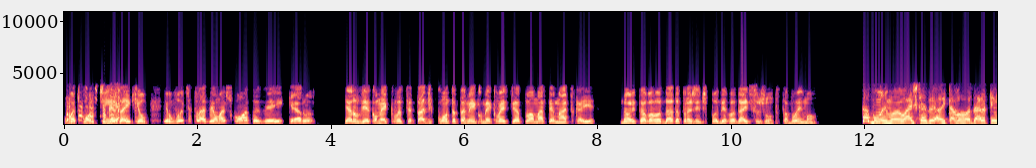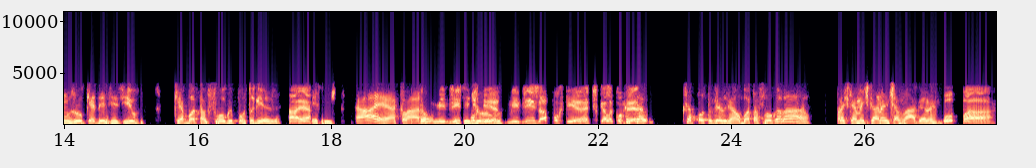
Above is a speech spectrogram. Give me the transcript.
Umas continhas aí que eu, eu vou te trazer umas contas e aí quero, quero ver como é que você tá de conta também, como é que vai ser a tua matemática aí na oitava rodada para a gente poder rodar isso junto, tá bom, irmão? Tá bom, irmão. Eu acho que a oitava rodada tem um jogo que é decisivo, que é Botafogo e Portuguesa. Ah, é? Esse... Ah, é, claro. Então me diz Esse por jogo... Me diz já por quê, antes que ela comece. Se a, se a Portuguesa ganhar o Botafogo, ela praticamente garante a vaga, né? Opa!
